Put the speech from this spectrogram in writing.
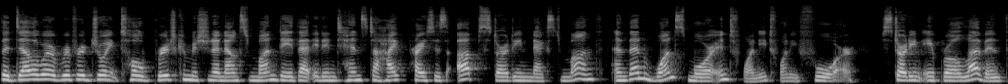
The Delaware River Joint Toll Bridge Commission announced Monday that it intends to hike prices up starting next month and then once more in 2024. Starting April 11th,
